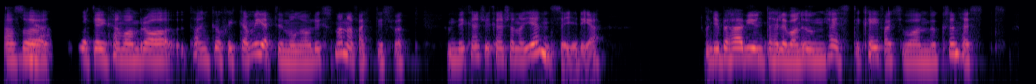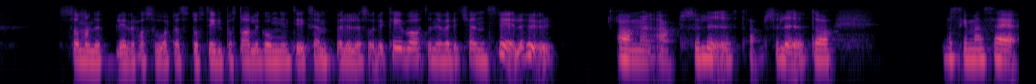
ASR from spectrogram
Alltså ja att det kan vara en bra tanke att skicka med till många av lyssnarna faktiskt för att det kanske kan känna igen sig i det. Och det behöver ju inte heller vara en ung häst. Det kan ju faktiskt vara en vuxen häst som man upplever har svårt att stå still på stallgången till exempel eller så. Det kan ju vara att den är väldigt känslig, eller hur? Ja men absolut, absolut. Och vad ska man säga,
